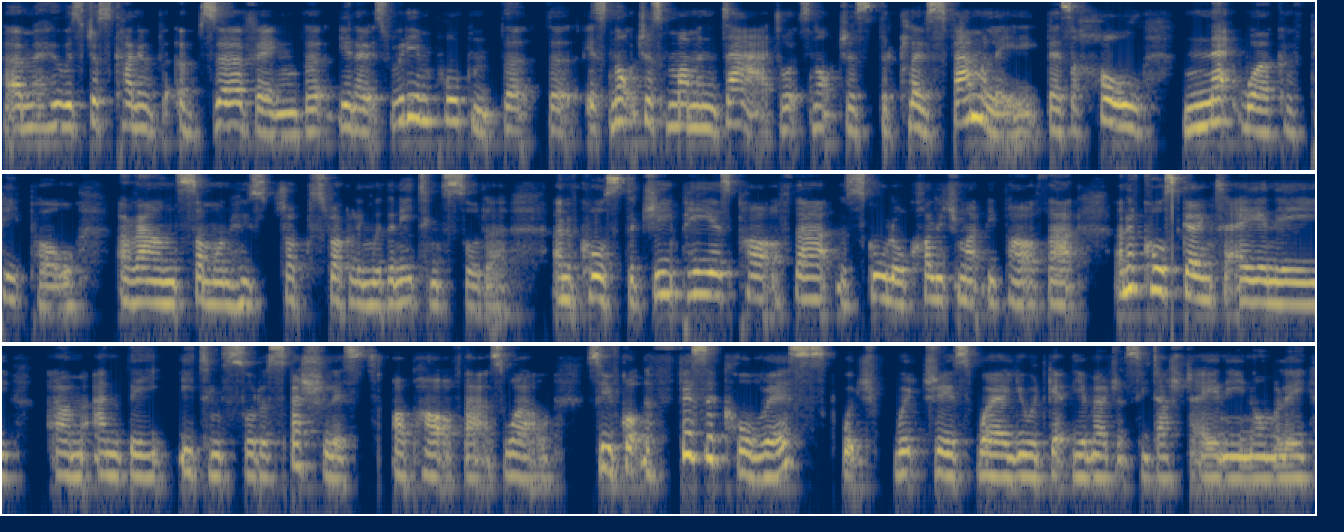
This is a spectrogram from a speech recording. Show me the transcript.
um, who was just kind of observing that you know it's really important that that it's not just mum and dad, or it's not just the close family. There's a whole network of people around someone who's struggling with an eating disorder, and of course the GP is part of that. The school or college might be part of that, and of course going to A and E um, and the eating disorder specialists are part of that as well well. So you've got the physical risk, which which is where you would get the emergency dash to A&E normally,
